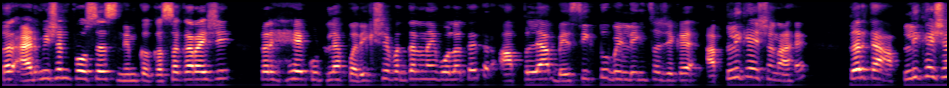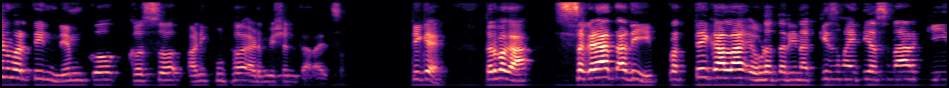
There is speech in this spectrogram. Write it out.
तर ऍडमिशन प्रोसेस नेमकं कसं करायची? तर हे कुठल्या परीक्षेबद्दल नाही बोलत आहे तर आपल्या बेसिक टू बिल्डिंगचं जे काही ऍप्लिकेशन आहे तर त्या ऍप्लिकेशन वरती नेमकं कसं आणि कुठं ऍडमिशन करायचं? ठीक आहे? तर बघा सगळ्यात आधी प्रत्येकाला एवढं तरी नक्कीच माहिती असणार की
